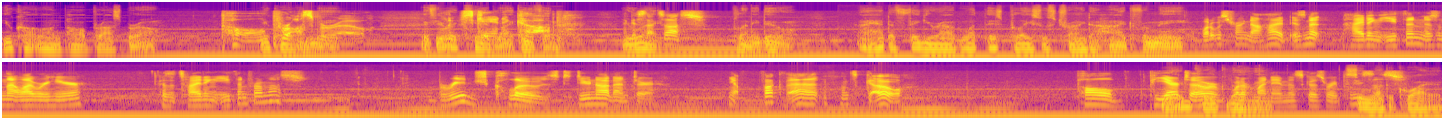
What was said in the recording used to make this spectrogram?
you call on Paul Prospero. Paul You call me. Prospero. If you're kid cannon like cop. Ethan, I guess right. that's us. Plenty do. I had to figure out what this place was trying to hide from me. What it was trying to hide. Isn't it hiding Ethan? Isn't that why we're here? Because it's hiding Ethan from us? Bridge closed. Do not enter. Yeah, fuck that. Let's go. Paul Pierto, or whatever my name is, goes where he Seemed like a quiet,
